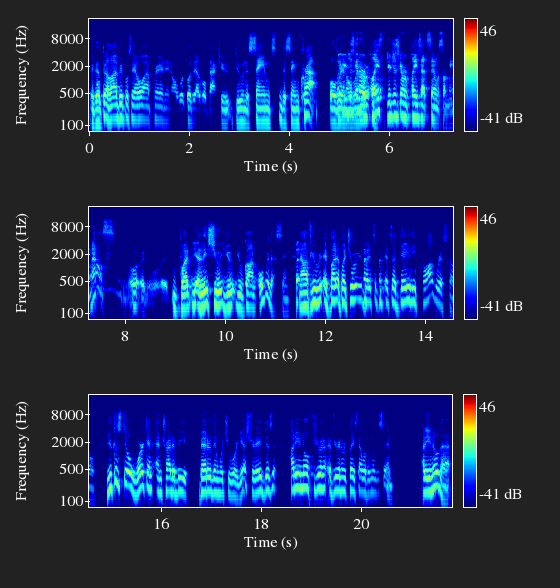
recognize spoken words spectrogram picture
Because a lot of people say, "Oh, I pray," and then oh, we'll go. They'll go back to doing the same the same crap over so and you're just gonna replace. You're just gonna replace that sin with something else. But at least you you you've gone over that sin. But, now, if you eh, but but you're but it's a, it's a daily progress though. You can still work and, and try to be better than what you were yesterday. Does it? How do you know if you're gonna if you're gonna replace that with another sin? How do you know that?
